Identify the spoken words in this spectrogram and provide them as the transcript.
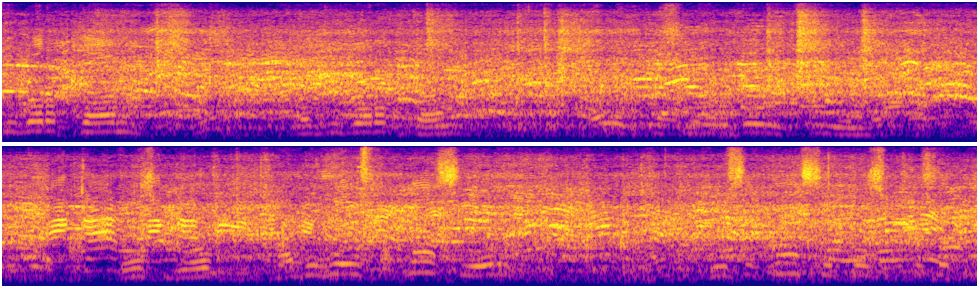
de Gorocama. É de Gorocama. Senhor Bentinho. Meu o pode ver isso, conhece ele. Você conhece, pois.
